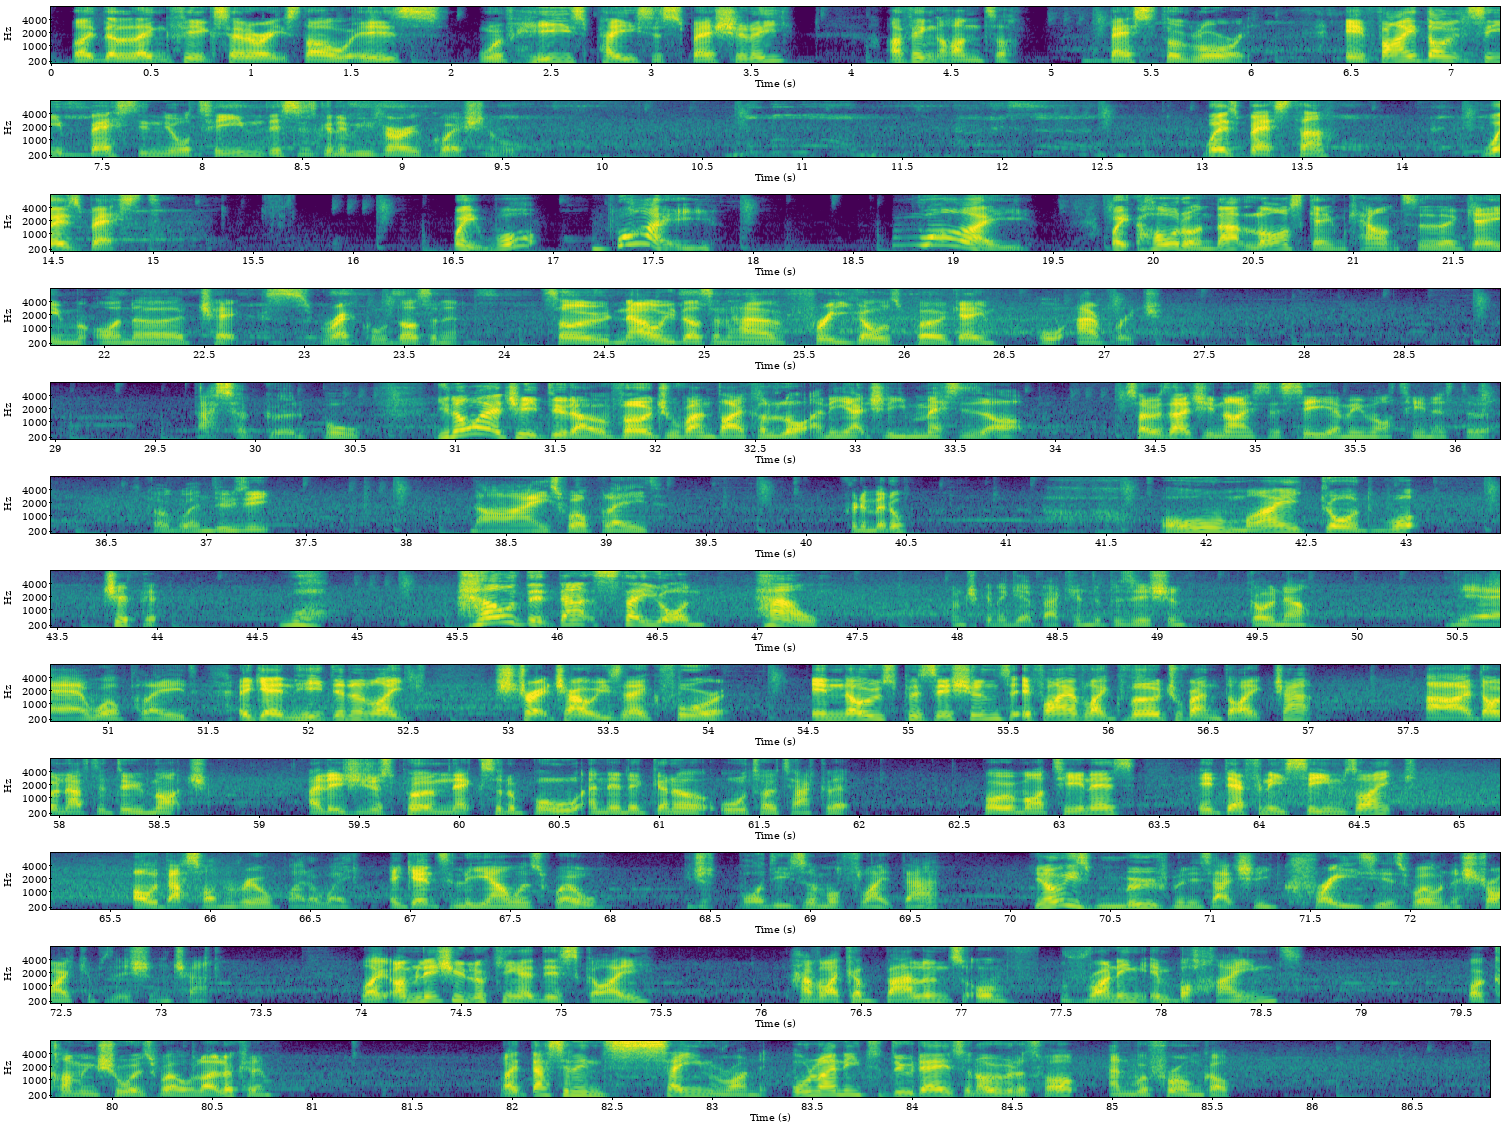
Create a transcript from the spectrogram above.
like, the lengthy accelerate style is, with his pace especially, I think Hunter, best to glory. If I don't see best in your team, this is going to be very questionable. Where's best, huh? Where's best? Wait, what? Why? Why? Wait, hold on. That last game counts as a game on uh, Cech's record, doesn't it? So now he doesn't have three goals per game, or average. That's a good ball. You know, I actually do that with Virgil van Dijk a lot, and he actually messes it up. So it's actually nice to see Emi Martinez do it. Go Guendouzi. Nice, well played. For the middle. Oh my god, what? Chip it. What? How did that stay on? How? I'm just going to get back into position. Go now. Yeah, well played. Again, he didn't, like, stretch out his leg for it. In those positions, if I have, like, Virgil van Dijk chat, I don't have to do much. I literally just put him next to the ball and then they're going to auto-tackle it. But with Martinez, it definitely seems like... Oh, that's unreal, by the way. Against Leao as well. He just bodies him off like that. You know, his movement is actually crazy as well in a striker position, chat. Like, I'm literally looking at this guy have, like, a balance of running in behind, but coming short as well. Like, look at him. Like, that's an insane run. All I need to do there is an over the top, and we're throwing goal.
